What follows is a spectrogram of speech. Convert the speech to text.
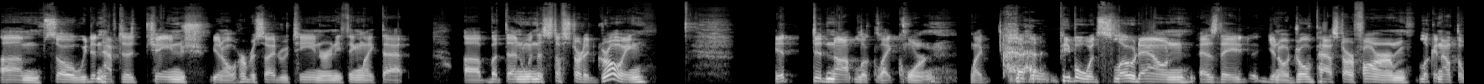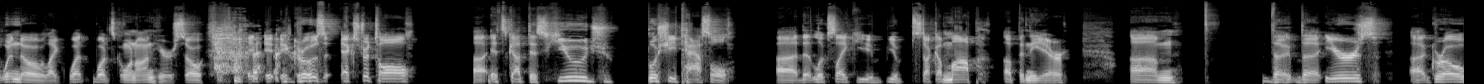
um, so we didn't have to change, you know, herbicide routine or anything like that. Uh, but then when this stuff started growing, it did not look like corn. Like people, people, would slow down as they, you know, drove past our farm, looking out the window, like what what's going on here. So it, it, it, grows extra tall. Uh, it's got this huge bushy tassel uh, that looks like you you stuck a mop up in the air. Um, the the ears uh, grow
